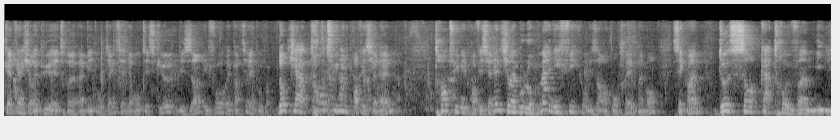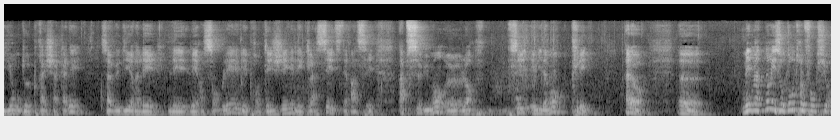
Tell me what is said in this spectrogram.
quelqu'un qui aurait pu être ami de Montaigne, c'est-à-dire Montesquieu, disant il faut répartir les pouvoirs. Donc il y a 38 000 professionnels 38 000 professionnels qui ont un boulot magnifique, on les a rencontrés vraiment. C'est quand même 280 millions de prêts chaque année. Ça veut dire les, les, rassembler, les protéger, les classer, etc. C'est absolument, euh, c'est évidemment clé. Alors, euh, mais maintenant ils ont d'autres fonctions.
